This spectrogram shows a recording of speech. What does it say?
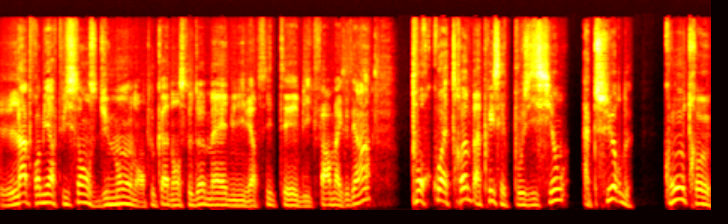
la première puissance du monde, en tout cas dans ce domaine, université, big pharma, etc. Pourquoi Trump a pris cette position absurde contre,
